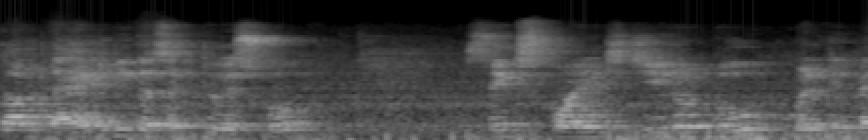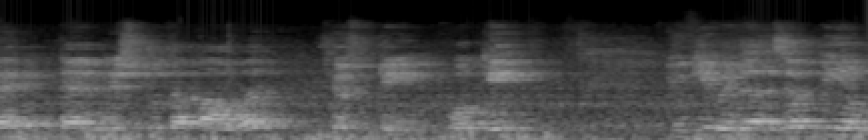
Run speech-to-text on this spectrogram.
तो आप डायरेक्ट भी कर सकते हो इसको। 6.02 multiply ten to the power 15 okay क्योंकि बेटा, जब भी हम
